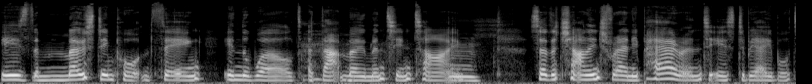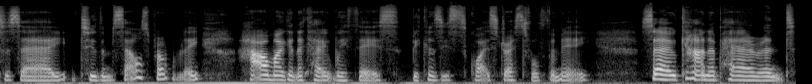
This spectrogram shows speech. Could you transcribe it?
is the most important thing in the world at that moment in time. Mm. So the challenge for any parent is to be able to say to themselves, probably, how am I going to cope with this? Because it's quite stressful for me. So can a parent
